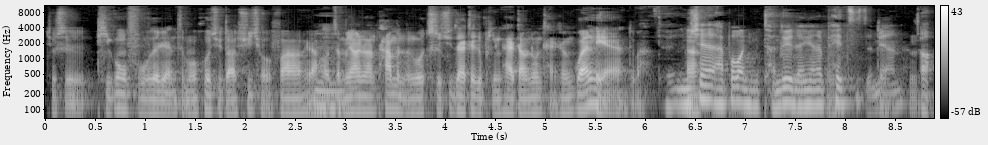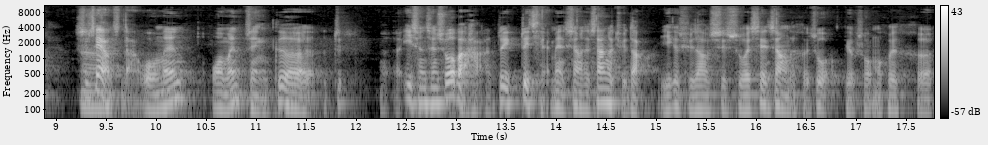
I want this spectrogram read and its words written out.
就是提供服务的人怎么获取到需求方，然后怎么样让他们能够持续在这个平台当中产生关联，对吧？对你们现在还包括你们团队人员的配置怎么样的？啊，是这样子的，我们我们整个对呃一层层说吧哈，最最前面实际上是三个渠道，一个渠道是说线上的合作，比如说我们会和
